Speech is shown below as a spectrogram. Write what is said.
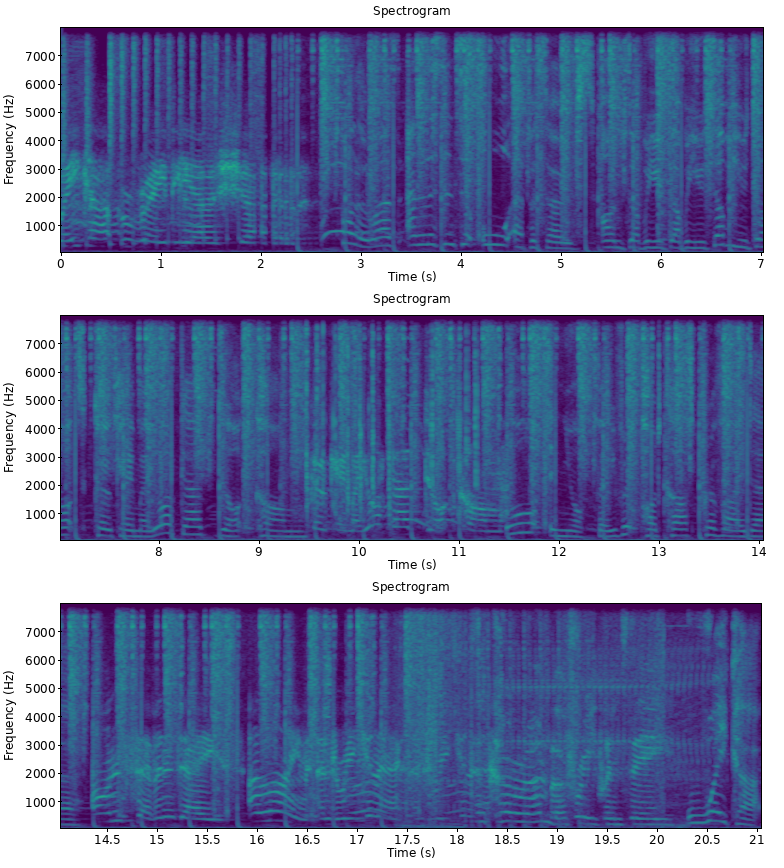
Wake up radio show. Follow us and listen to all episodes on www.cokemayorga.com. CokeMayorga.com. Or in your favorite podcast provider. On seven days. Align and reconnect. reconnect. The Caramba frequency. Wake up.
